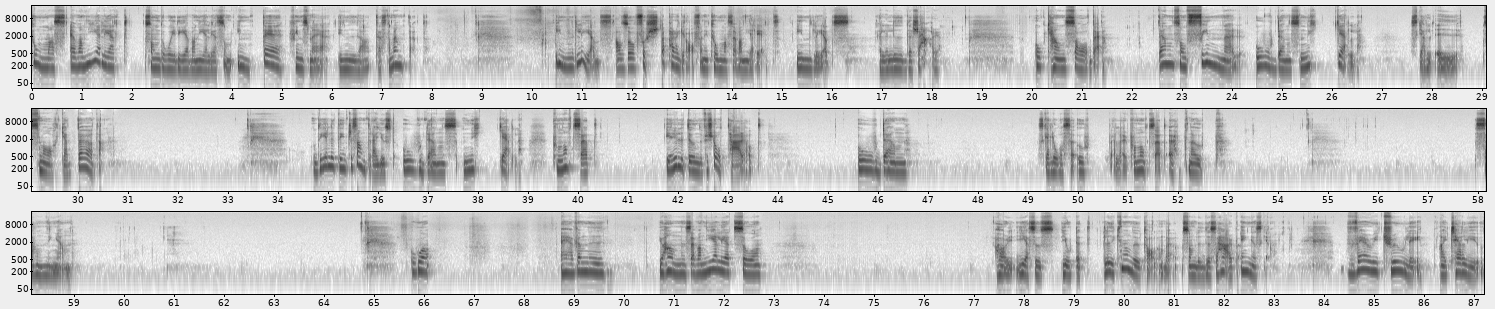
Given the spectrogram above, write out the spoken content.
Thomas evangeliet som då är det evangeliet som inte finns med i Nya testamentet inleds, alltså första paragrafen i Thomas evangeliet inleds eller lyder så här. Och han sade Den som finner ordens nyckel skall ej smaka döden. Och det är lite intressant det där just ordens nyckel. På något sätt är det lite underförstått här att orden ska låsa upp eller på något sätt öppna upp sanningen. Och även i Johannes evangeliet så har Jesus gjort ett liknande uttalande som lyder så här på engelska. Very truly I tell you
